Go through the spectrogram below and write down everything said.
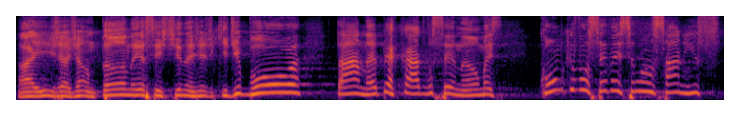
aí já jantando e assistindo a gente aqui de boa, tá? Não é pecado você não, mas como que você vai se lançar nisso?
